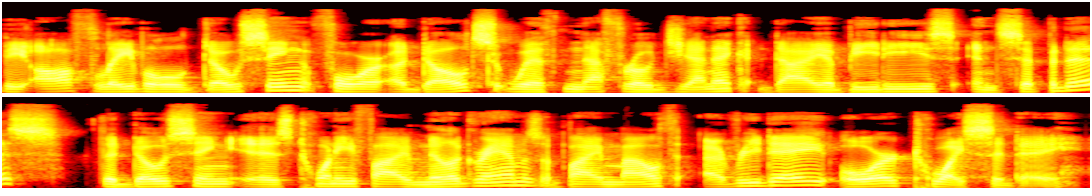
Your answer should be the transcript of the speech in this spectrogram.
The off label dosing for adults with nephrogenic diabetes insipidus. The dosing is 25 milligrams by mouth every day or twice a day.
